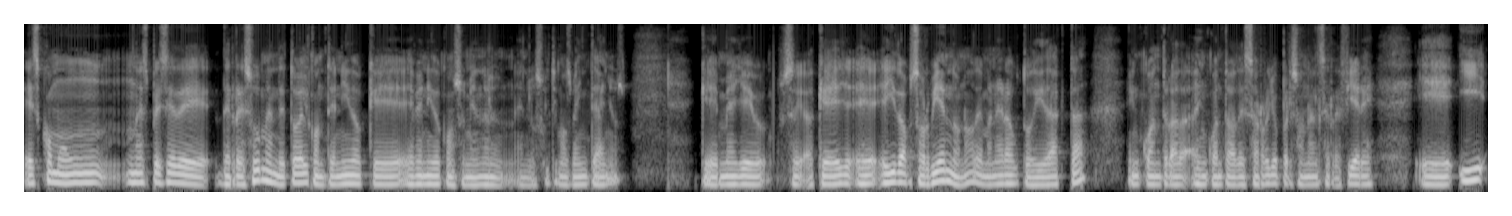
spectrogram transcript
es como una especie de, resumen de todo el contenido que he venido consumiendo en, en los últimos 20 años que, me que he, ido absorbiendo ¿no? de manera autodidacta en cuanto a, en cuanto a desarrollo personal se refiere. Eh, y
